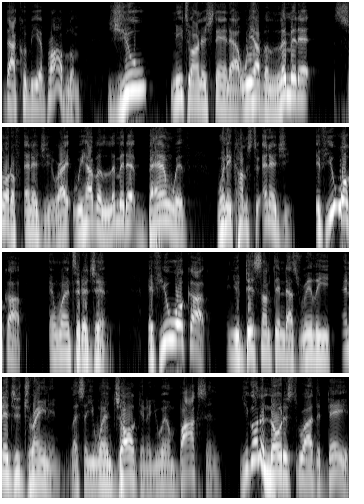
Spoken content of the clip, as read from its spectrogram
that could be a problem. You need to understand that we have a limited sort of energy, right? We have a limited bandwidth when it comes to energy. If you woke up and went to the gym, if you woke up and you did something that's really energy draining, let's say you went jogging or you went boxing, you're to notice throughout the day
